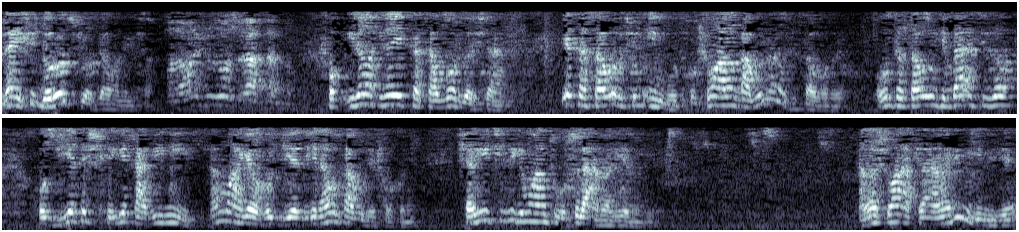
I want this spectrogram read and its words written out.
نه ایشی درست شد زمان ایشان خب اینا اینا یک تصور داشتن. یه تصورشون این بود. خب شما الان قبول ندارید تصوره؟ اون تصور که بعض چیزا حجیتش خیلی قوی نیست. اما اگر حجیت دیگه نبود قبولش بکنیم شبیه چیزی که ما هم تو اصول عملیه میگیم الان شما اصل عملی میگیم دیگه.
